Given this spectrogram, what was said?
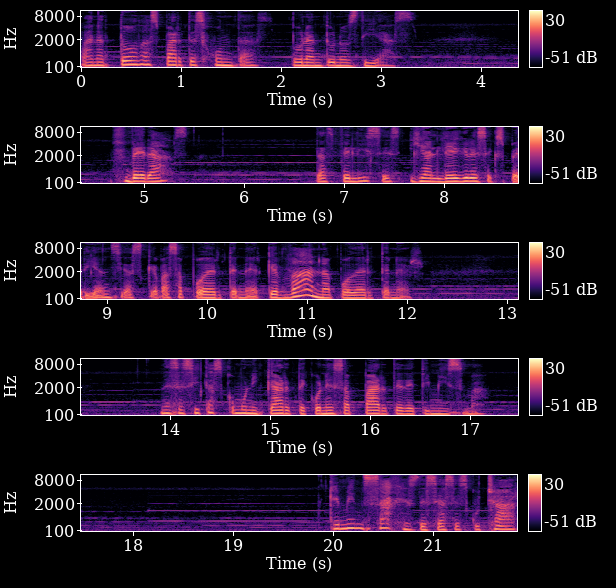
van a todas partes juntas durante unos días. Verás las felices y alegres experiencias que vas a poder tener, que van a poder tener. Necesitas comunicarte con esa parte de ti misma. ¿Qué mensajes deseas escuchar?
